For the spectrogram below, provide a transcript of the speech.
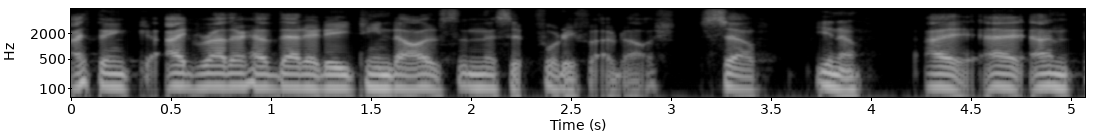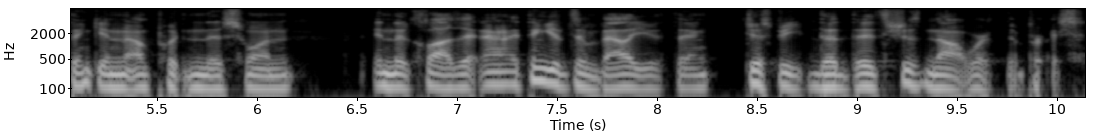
I think I'd rather have that at eighteen dollars than this at forty five dollars. So you know, I, I I'm thinking I'm putting this one in the closet, and I think it's a value thing. Just be that it's just not worth the price.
